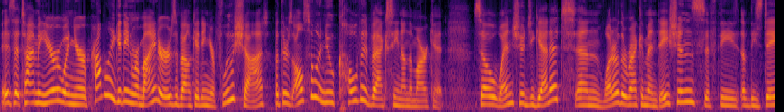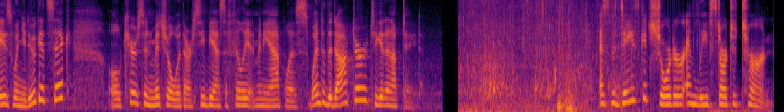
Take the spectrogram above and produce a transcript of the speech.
It's a time of year when you're probably getting reminders about getting your flu shot, but there's also a new COVID vaccine on the market. So when should you get it, and what are the recommendations if the, of these days when you do get sick? Well, Kirsten Mitchell with our CBS affiliate in Minneapolis went to the doctor to get an update. As the days get shorter and leaves start to turn,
